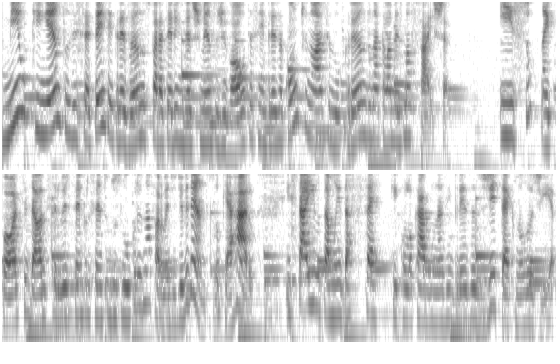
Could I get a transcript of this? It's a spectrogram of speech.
1.573 anos para ter o investimento de volta se a empresa continuasse lucrando naquela mesma faixa. Isso na hipótese dela distribuir 100% dos lucros na forma de dividendos, o que é raro. Está aí o tamanho da fé que colocavam nas empresas de tecnologia.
